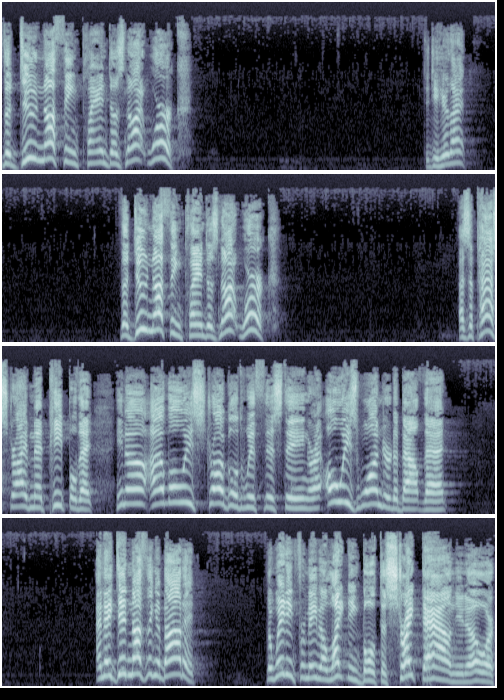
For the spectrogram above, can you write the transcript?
The do nothing plan does not work. Did you hear that? The do nothing plan does not work. As a pastor, I've met people that, you know, I've always struggled with this thing or I always wondered about that. And they did nothing about it. They're waiting for maybe a lightning bolt to strike down, you know, or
